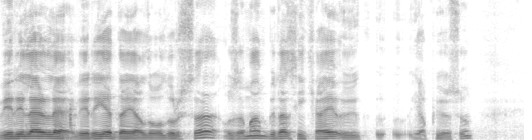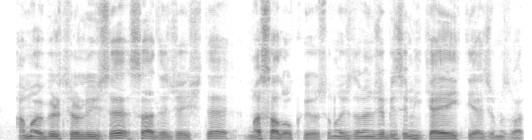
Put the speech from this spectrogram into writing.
Verilerle, veriye dayalı olursa o zaman biraz hikaye yapıyorsun. Ama öbür türlü ise sadece işte masal okuyorsun. O yüzden önce bizim hikayeye ihtiyacımız var.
